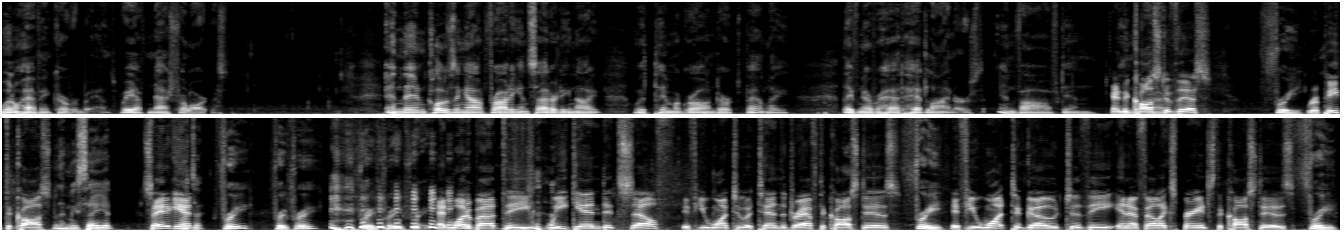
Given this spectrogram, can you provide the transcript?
We don't have any cover bands. We have Nashville artists. And then closing out Friday and Saturday night with Tim McGraw and Dierks Bentley. They've never had headliners involved in. And the in cost draft. of this? free. Repeat the cost. Let me say it. Say it again. Free, free, free, free, free, free, And what about the weekend itself? If you want to attend the draft, the cost is. free, If you want to go to the NFL experience, the cost is. free,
